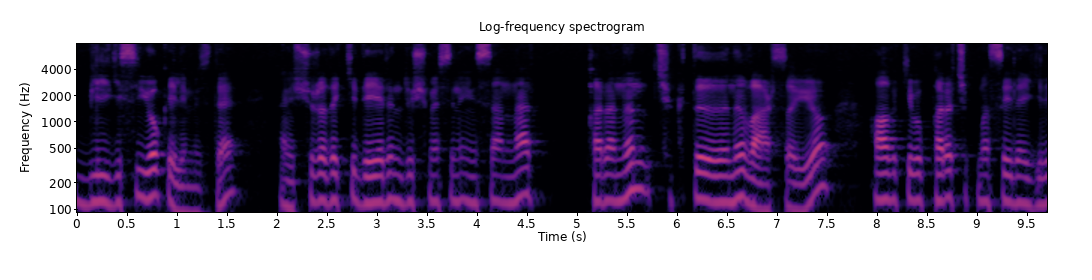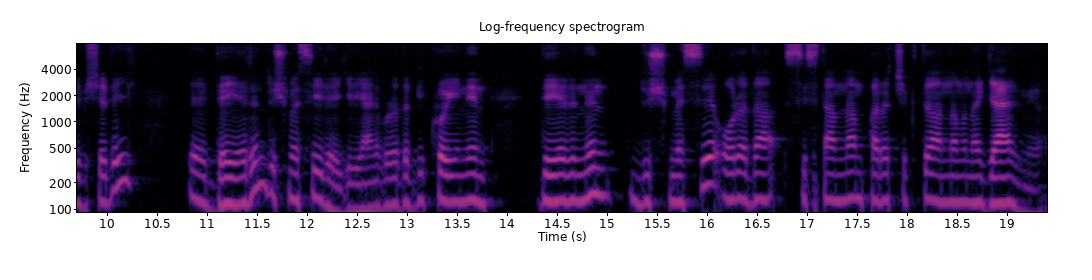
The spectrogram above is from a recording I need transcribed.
bilgisi yok elimizde. Hani şuradaki değerin düşmesini insanlar paranın çıktığını varsayıyor. Halbuki bu para çıkmasıyla ilgili bir şey değil e, değerin düşmesiyle ilgili. Yani burada bir coin'in değerinin düşmesi orada sistemden para çıktığı anlamına gelmiyor.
